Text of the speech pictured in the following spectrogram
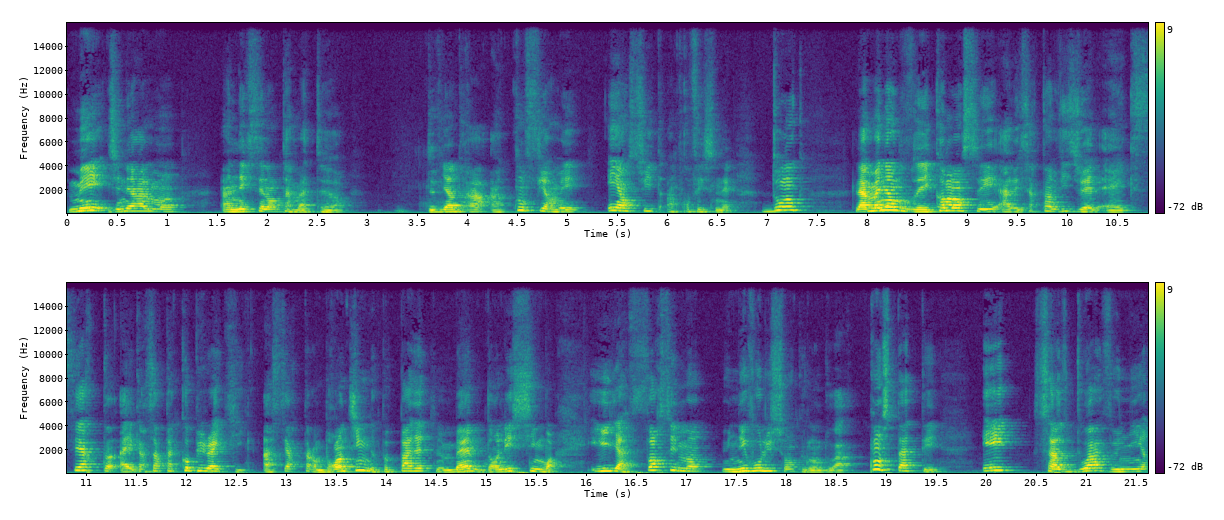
Mais généralement, un excellent amateur deviendra un confirmé et ensuite un professionnel. Donc, la manière dont vous avez commencé avec certains visuels, avec, certains, avec un certain copywriting, un certain branding ne peut pas être le même dans les six mois. Il y a forcément une évolution que l'on doit constater et ça doit venir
